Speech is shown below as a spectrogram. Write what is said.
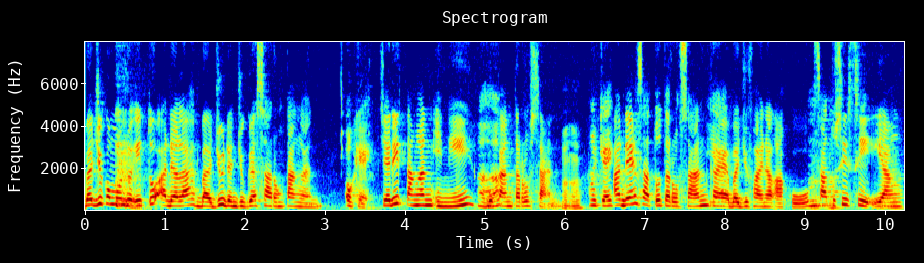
baju komodo itu adalah baju dan juga sarung tangan. Oke. Jadi tangan ini Aha. bukan terusan. Oke. Ada yang satu terusan Iya. kayak baju final aku, satu sisi yang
